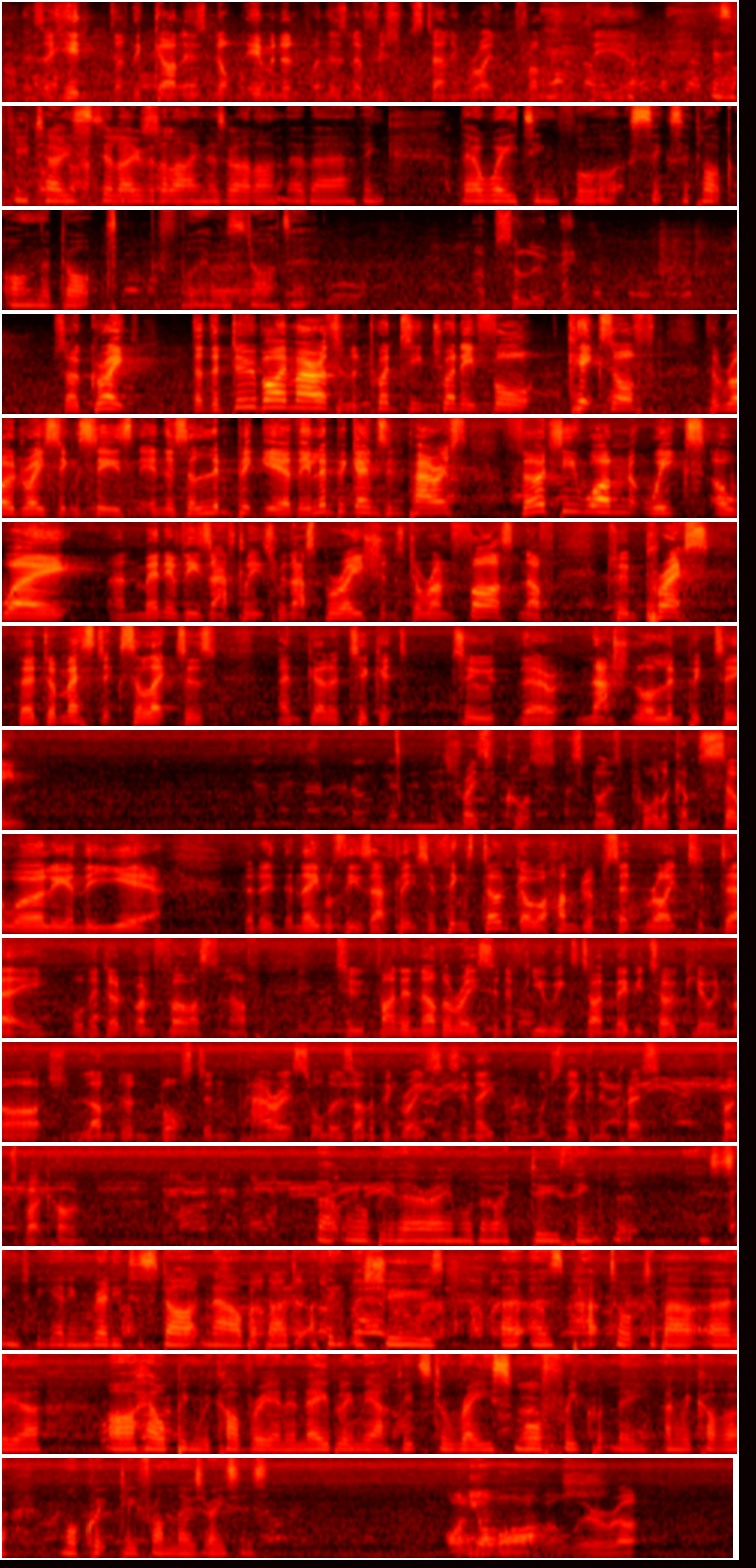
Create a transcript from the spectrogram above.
Oh, there's a hint that the gun is not imminent when there's an official standing right in front of the. Uh, there's a few toes still over the line as well, aren't there? There, I think they're waiting for six o'clock on the dot before they will start it. Absolutely. So great that the Dubai Marathon of 2024 kicks off the road racing season in this Olympic year. The Olympic Games in Paris, 31 weeks away, and many of these athletes with aspirations to run fast enough to impress their domestic selectors and get a ticket to their national Olympic team. This race, of course, I suppose, Paula, comes so early in the year that enables these athletes, if things don't go 100% right today, or they don't run fast enough, to find another race in a few weeks' time. Maybe Tokyo in March, London, Boston, Paris, all those other big races in April in which they can impress folks back home. That will be their aim, although I do think that they seem to be getting ready to start now. But I, I think the shoes, uh, as Pat talked about earlier, are helping recovery and enabling the athletes to race more frequently and recover more quickly from those races. On your mark. Well, we're uh,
